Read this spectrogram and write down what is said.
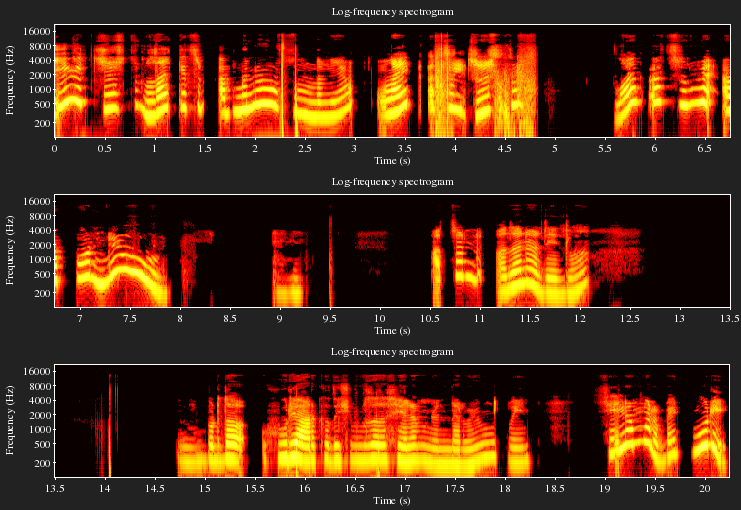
Evet dostum like atıp abone olsunlar ya. Like atın dostum. Like atın ve abone olun. Atın adı neredeydi lan? Burada Huri arkadaşımıza da selam göndermeyi unutmayın. Selamlar ben Huri.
